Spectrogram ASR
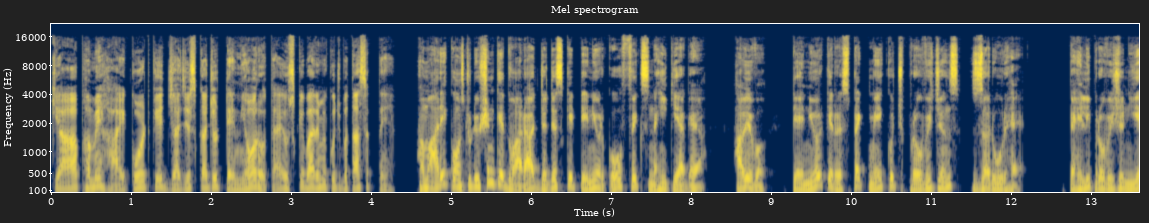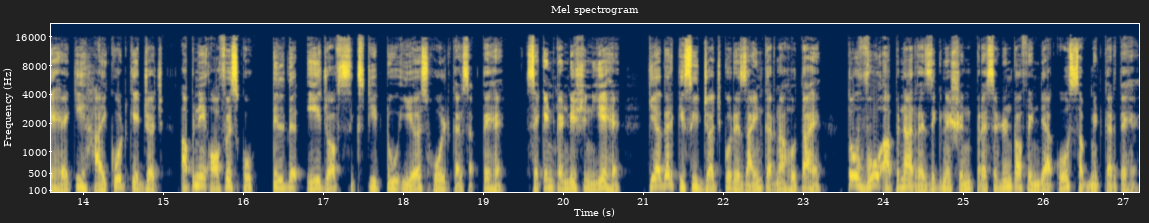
क्या आप हमें हाई कोर्ट के जजेस का जो टेन्योर होता है उसके बारे में कुछ बता सकते हैं? हमारे कॉन्स्टिट्यूशन के द्वारा जजेस के टेन्योर को फिक्स नहीं किया गया। हवेवर टेन्योर के रिस्पेक्ट में कुछ प्रोविजंस ज़रूर है। पहली प्रोविज़न ये है कि हाईकोर्ट के जज अपने ऑफ़िस को till the age of 62 years hold कर सकते हैं। सेकेंड कंडीशन ये है कि अगर किसी जज को रिजाइन करना होता है तो वो अपना रेजिग्नेशन प्रेसिडेंट ऑफ़ इंडिया को सबमिट करते हैं।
